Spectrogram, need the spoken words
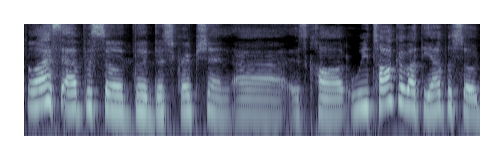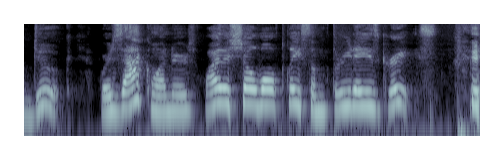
The last episode, the description uh, is called "We talk about the episode Duke," where Zach wonders why the show won't play some Three Days Grace.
